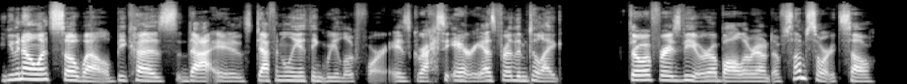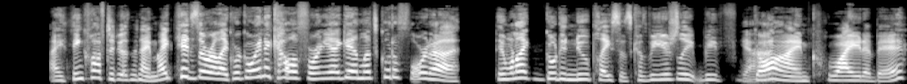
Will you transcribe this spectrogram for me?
You know it so well because that is definitely a thing we look for is grassy areas for them to like throw a frisbee or a ball around of some sort. So I think we'll have to do it tonight. My kids though are like, we're going to California again. Let's go to Florida. They want to like go to new places because we usually we've Yeah. gone quite a bit.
